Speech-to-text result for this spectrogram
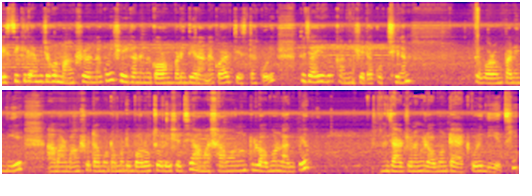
বেসিক্যালি আমি যখন মাংস রান্না করি, সেইখানে আমি গরম পানি দিয়ে রান্না করার চেষ্টা করি। তো যাই হোক, আমি সেটা করছিলাম। তো গরম পানি দিয়ে আমার মাংসটা মোটামুটি বলক চলে এসেছে। আমার সামান্য একটু লবণ লাগবে। যার জন্য আমি লবণটা অ্যাড করে দিয়েছি।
